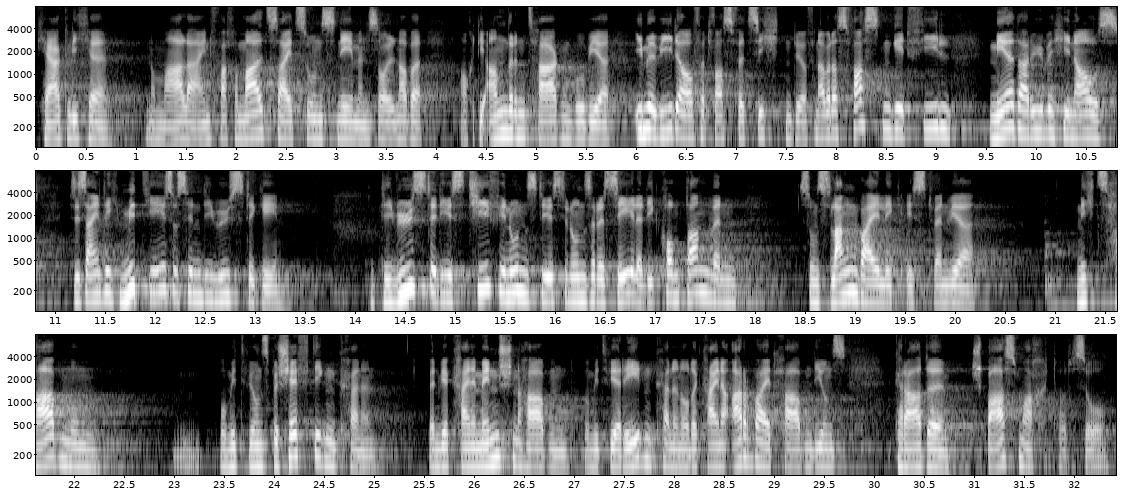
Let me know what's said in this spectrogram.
kärgliche, normale, einfache Mahlzeit zu uns nehmen sollen, aber auch die anderen Tagen, wo wir immer wieder auf etwas verzichten dürfen. Aber das Fasten geht viel mehr darüber hinaus. Es ist eigentlich mit Jesus in die Wüste gehen. Die Wüste, die ist tief in uns, die ist in unserer Seele, die kommt dann, wenn es uns langweilig ist, wenn wir nichts haben, um, womit wir uns beschäftigen können wenn wir keine Menschen haben, womit wir reden können oder keine Arbeit haben, die uns gerade Spaß macht oder so.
